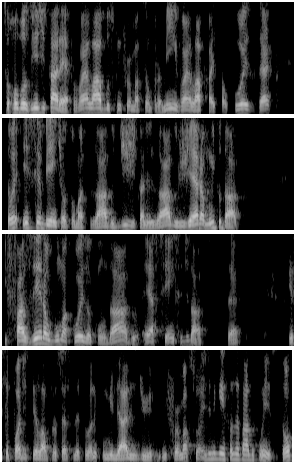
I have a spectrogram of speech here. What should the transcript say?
são robozinhos de tarefa. Vai lá, busca informação para mim, vai lá, faz tal coisa, certo? Então, esse ambiente automatizado, digitalizado, gera muito dado. E fazer alguma coisa com o dado é a ciência de dados, certo? Porque você pode ter lá o processo eletrônico, milhares de informações e ninguém fazer nada com isso. Então,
